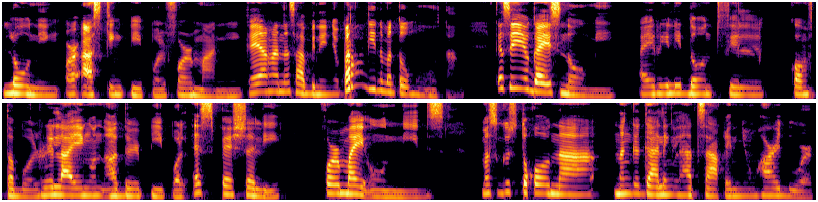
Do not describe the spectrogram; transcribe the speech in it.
loaning or asking people for money. Kaya nga nasabi ninyo, parang hindi naman to umuutang. Kasi you guys know me. I really don't feel comfortable relying on other people, especially for my own needs. Mas gusto ko na nanggagaling lahat sa akin yung hard work.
